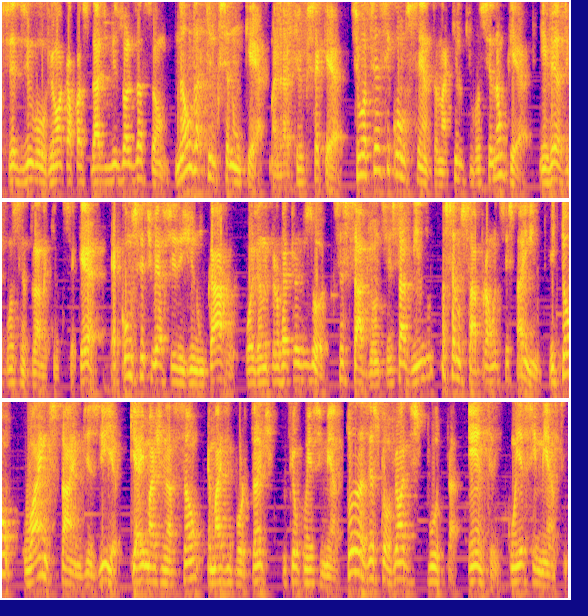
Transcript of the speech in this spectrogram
você desenvolver uma capacidade de visualização. Não daquilo que você não quer, mas daquilo que você quer. Se você se concentra naquilo que você não quer, em vez de concentrar naquilo que você quer, é como se você estivesse dirigindo um carro olhando pelo retrovisor. Você sabe de onde você está vindo, mas você não sabe para onde você está indo. Então, Einstein dizia que a imaginação é mais importante do que o conhecimento. Todas as vezes que houver uma disputa entre conhecimento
